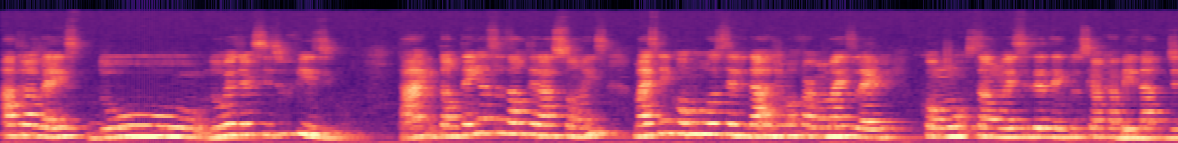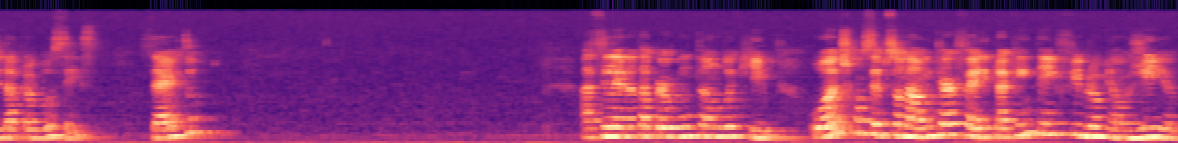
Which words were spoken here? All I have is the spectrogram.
através do, do exercício físico, tá? Então tem essas alterações, mas tem como você lidar de uma forma mais leve, como são esses exemplos que eu acabei de dar para vocês, certo? A Silena está perguntando aqui: o anticoncepcional interfere para quem tem fibromialgia?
